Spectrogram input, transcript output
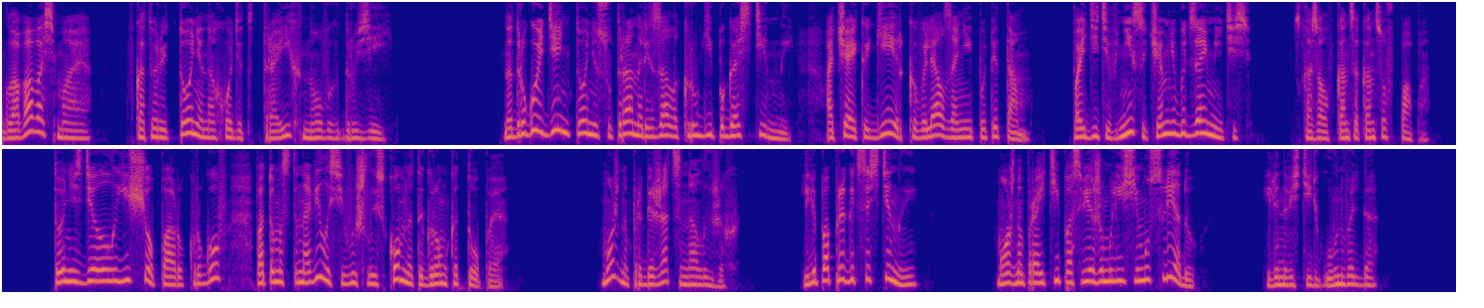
Глава восьмая, в которой Тоня находит троих новых друзей. На другой день Тоня с утра нарезала круги по гостиной, а Чайка Гейер ковылял за ней по пятам. «Пойдите вниз и чем-нибудь займитесь», — сказал в конце концов папа. Тоня сделала еще пару кругов, потом остановилась и вышла из комнаты, громко топая. Можно пробежаться на лыжах. Или попрыгать со стены. Можно пройти по свежему лисьему следу. Или навестить Гунвальда.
